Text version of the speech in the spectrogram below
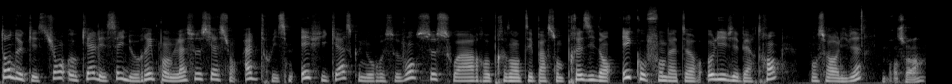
Tant de questions auxquelles essaye de répondre l'association Altruisme Efficace que nous recevons ce soir, représentée par son président et cofondateur Olivier Bertrand. Bonsoir Olivier. Bonsoir.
